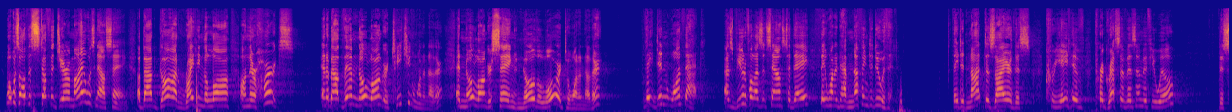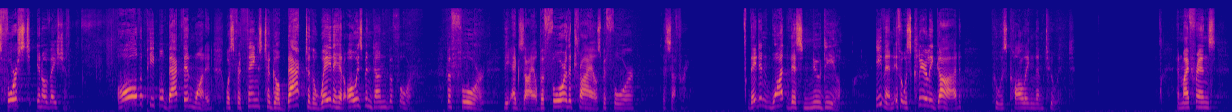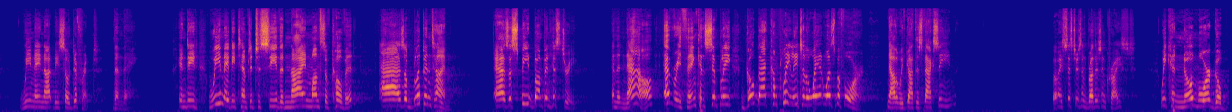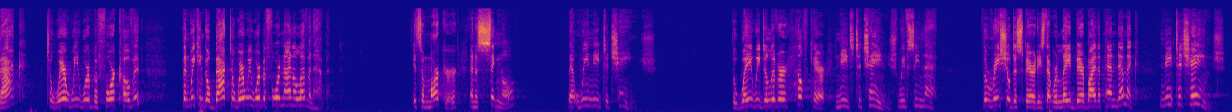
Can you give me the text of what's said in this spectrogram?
What was all this stuff that Jeremiah was now saying about God writing the law on their hearts and about them no longer teaching one another and no longer saying, Know the Lord to one another? They didn't want that. As beautiful as it sounds today, they wanted to have nothing to do with it. They did not desire this creative progressivism, if you will this forced innovation. All the people back then wanted was for things to go back to the way they had always been done before, before the exile, before the trials, before the suffering. They didn't want this new deal, even if it was clearly God who was calling them to it. And my friends, we may not be so different than they. Indeed, we may be tempted to see the nine months of COVID as a blip in time, as a speed bump in history, and that now everything can simply go back completely to the way it was before. now that we've got this vaccine. But, my sisters and brothers in Christ, we can no more go back to where we were before COVID than we can go back to where we were before 9 11 happened. It's a marker and a signal that we need to change. The way we deliver health care needs to change. We've seen that. The racial disparities that were laid bare by the pandemic need to change,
